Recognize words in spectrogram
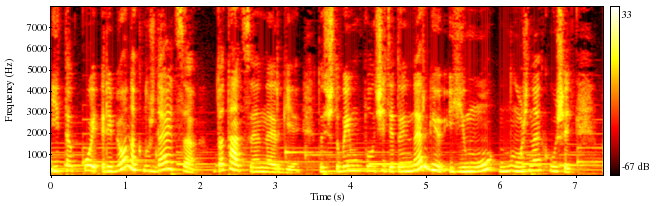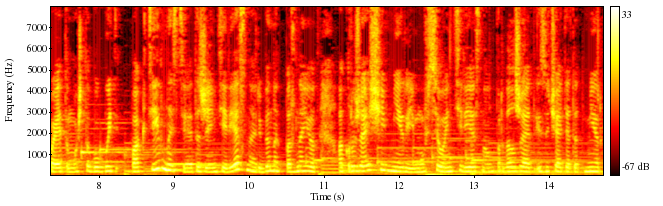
И такой ребенок нуждается дотация энергии. То есть, чтобы ему получить эту энергию, ему нужно кушать. Поэтому, чтобы быть в активности, это же интересно, ребенок познает окружающий мир, ему все интересно, он продолжает изучать этот мир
